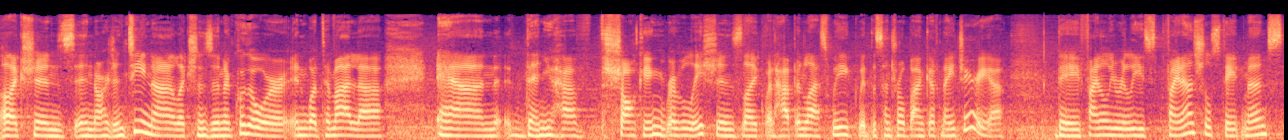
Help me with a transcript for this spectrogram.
elections in Argentina, elections in Ecuador, in Guatemala, and then you have shocking revelations like what happened happened last week with the Central Bank of Nigeria. They finally released financial statements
